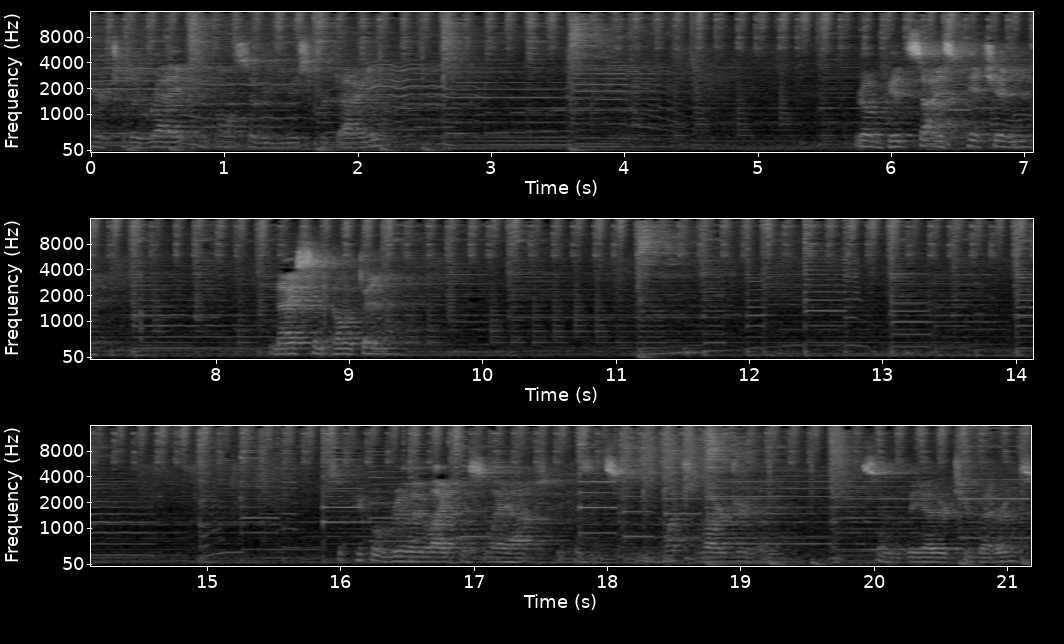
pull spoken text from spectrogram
here to the right can also be used for dining. Real good sized kitchen, nice and open. So people really like this layout because it's much larger than some of the other two bedrooms.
